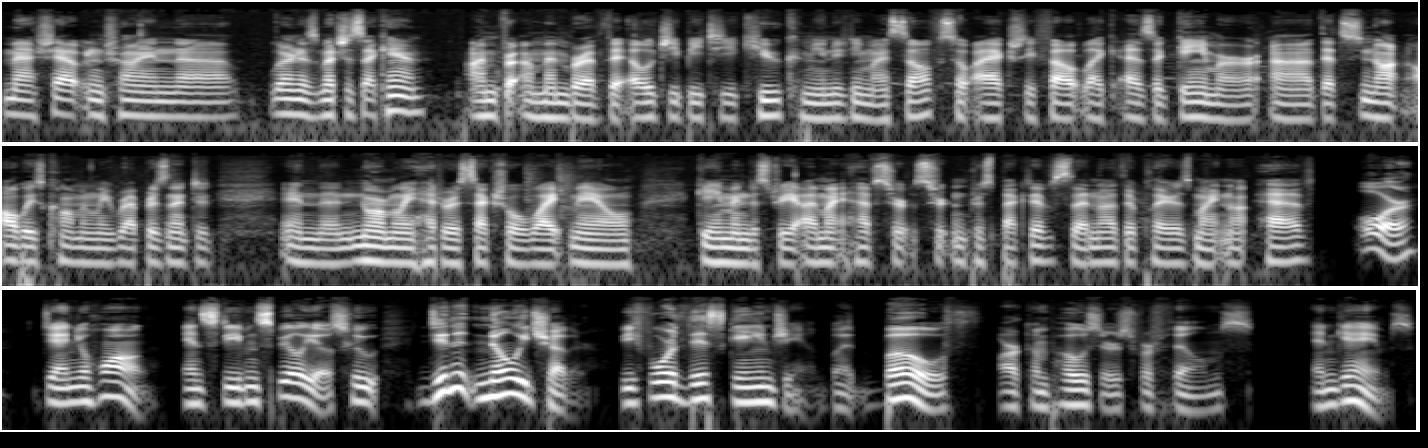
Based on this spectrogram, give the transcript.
mash out and try and uh, learn as much as I can. I'm a member of the LGBTQ community myself, so I actually felt like as a gamer, uh, that's not always commonly represented in the normally heterosexual white male game industry. I might have cer- certain perspectives that other players might not have. Or Daniel Huang and Steven Spilios, who didn't know each other before this game jam, but both are composers for films and games.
